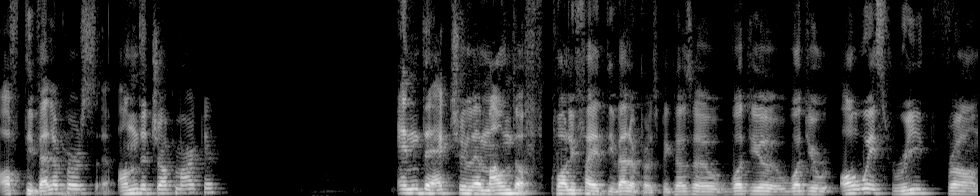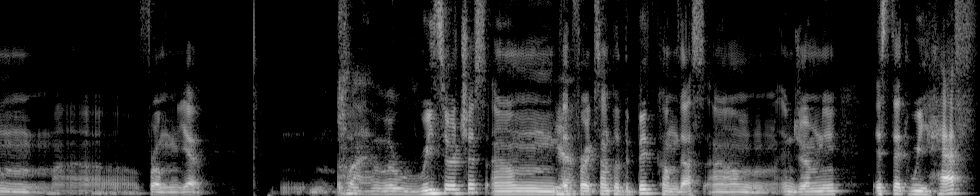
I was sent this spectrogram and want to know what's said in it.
of developers on the job market and the actual amount of qualified developers because uh, what you what you always read from uh, from yeah researchers um, yeah. that for example the bitkom does um, in germany is that we have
